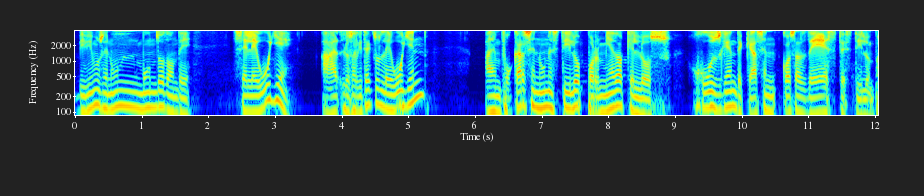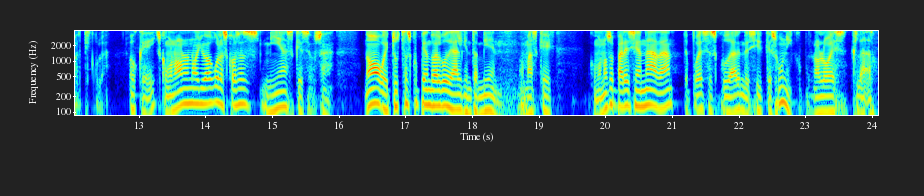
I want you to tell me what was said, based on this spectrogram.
vivimos en un mundo donde se le huye a los arquitectos le huyen a enfocarse en un estilo por miedo a que los juzguen de que hacen cosas de este estilo en particular. Ok. Es como, no, no, no, yo hago las cosas mías que, se- o sea, no, güey, tú estás copiando algo de alguien también. Nomás que, como no se parece a nada, te puedes escudar en decir que es único, pero no lo es. Claro.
